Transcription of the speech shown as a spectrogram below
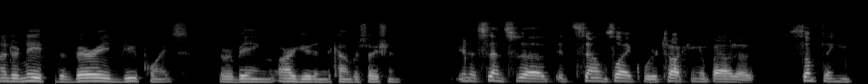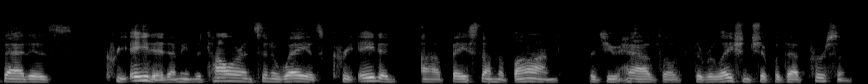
underneath the varied viewpoints that were being argued in the conversation. In a sense, uh, it sounds like we're talking about a something that is created. I mean, the tolerance in a way is created uh, based on the bond that you have of the relationship with that person.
